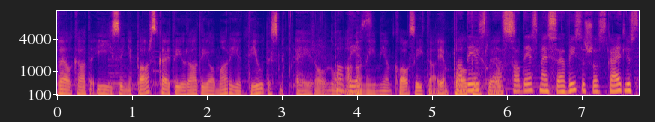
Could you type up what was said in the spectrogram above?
vēl kāda īsiņa pārskaitīju radio Marija 20 eiro no paldies. anonīmiem klausītājiem. Paldies, paldies liels! Paldies! Mēs visus šos skaitļus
